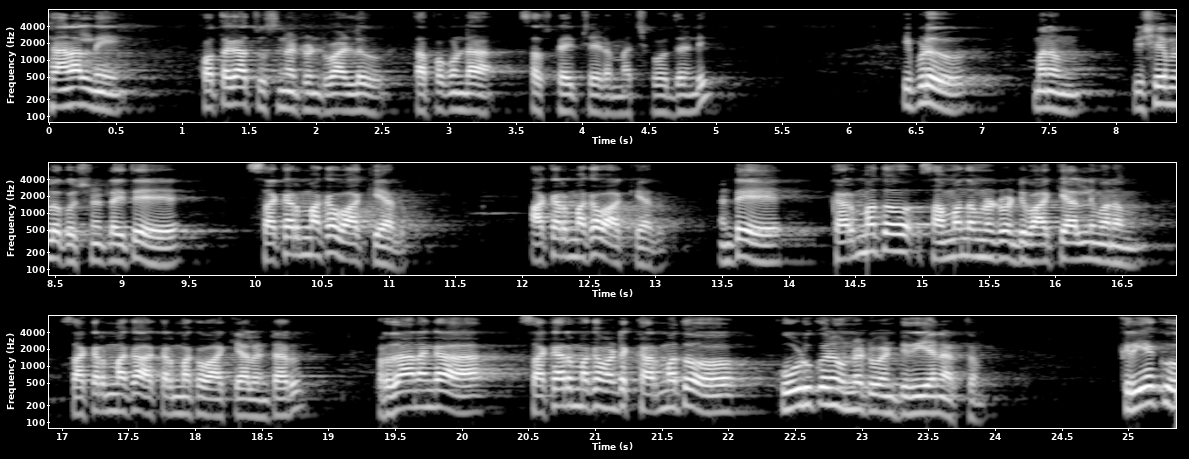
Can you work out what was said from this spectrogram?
ఛానల్ని కొత్తగా చూసినటువంటి వాళ్ళు తప్పకుండా సబ్స్క్రైబ్ చేయడం మర్చిపోవద్దండి. ఇప్పుడు మనం విషయంలోకి వచ్చినట్లయితే సకర్మక వాక్యాలు. అకర్మక వాక్యాలు. అంటే కర్మతో సంబంధం ఉన్నటువంటి వాక్యాలని మనం సకర్మక అకర్మక వాక్యాలు అంటారు. ప్రధానంగా సకర్మకం అంటే కర్మతో కూడుకొని ఉన్నటువంటిది అని అర్థం. క్రియకు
